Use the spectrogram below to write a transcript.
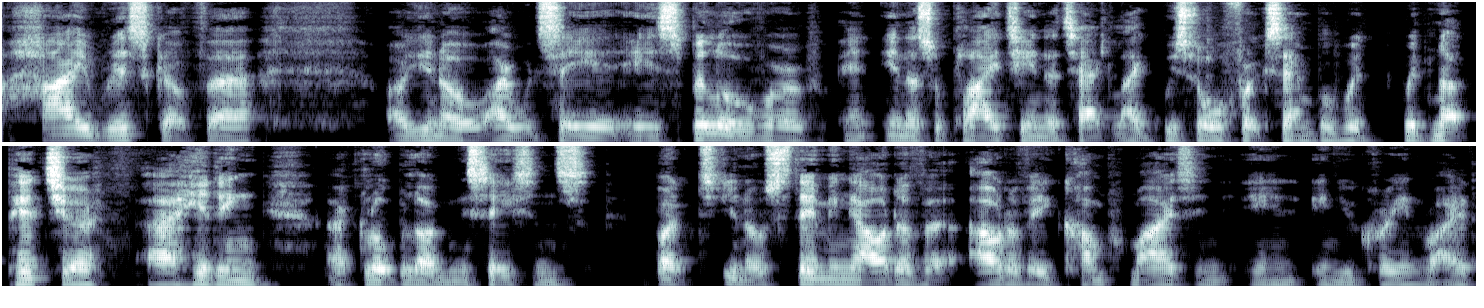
high risk of uh, uh, you know i would say a, a spillover in, in, a supply chain attack like we saw for example with with NotPetya uh, hitting uh, global organizations but you know stemming out of a, out of a compromise in, in in ukraine right?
